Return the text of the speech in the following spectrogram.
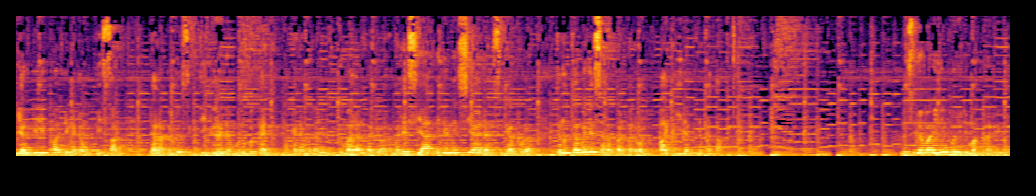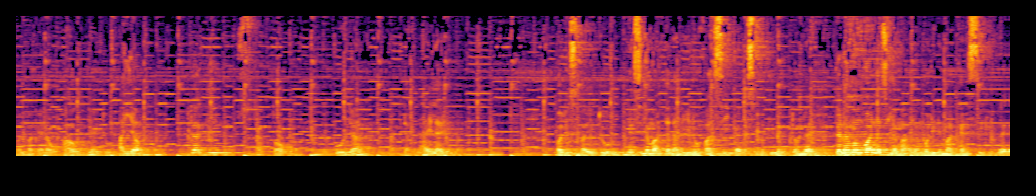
yang dilipat dengan daun pisang dalam bentuk segitiga dan merupakan makanan Melayu kegemaran bagi orang Malaysia, Indonesia dan Singapura terutamanya sarapan pada waktu pagi dan minum petang. Nasi lemak ini boleh dimakan dengan pelbagai lauk pauk iaitu ayam, daging, sotong, udang dan lain-lain. Oleh sebab itu, nasi lemak telah diinovasikan seperti McDonald telah membuat nasi lemak yang boleh dimakan segera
